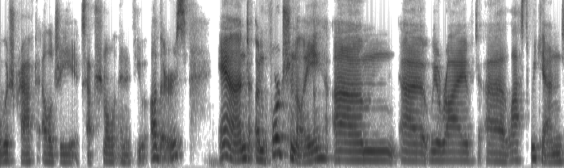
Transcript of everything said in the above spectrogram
Witchcraft, Algae, Exceptional, and a few others. And unfortunately, um, uh, we arrived uh, last weekend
